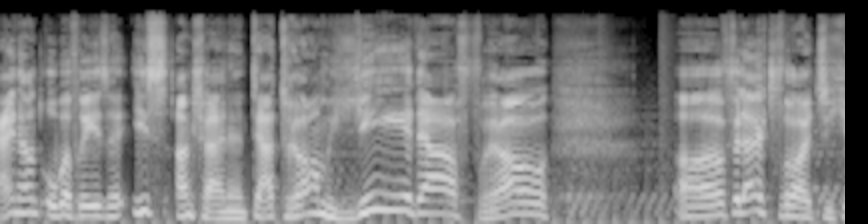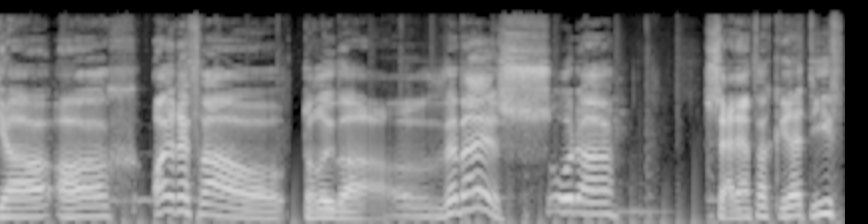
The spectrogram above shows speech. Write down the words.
Einhand-Oberfräse ist anscheinend der Traum jeder Frau. Äh, vielleicht freut sich ja auch eure Frau darüber. Wer weiß. Oder Seid einfach kreativ.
